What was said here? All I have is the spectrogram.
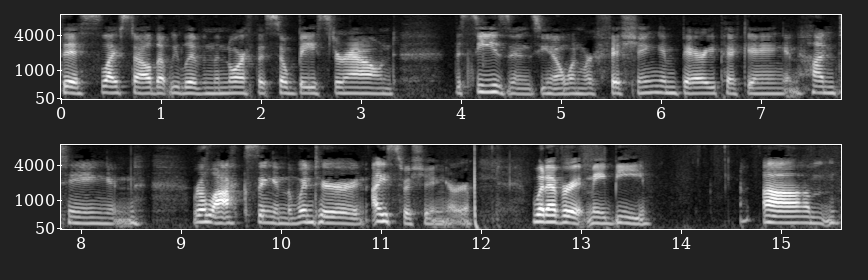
this lifestyle that we live in the North that's so based around the seasons, you know, when we're fishing and berry picking and hunting and relaxing in the winter and ice fishing or whatever it may be. Um,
